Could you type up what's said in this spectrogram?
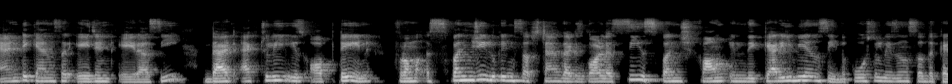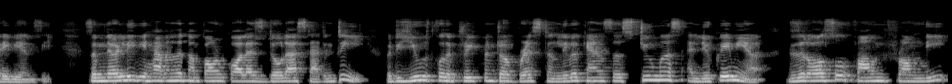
anti-cancer agent Ara-C that actually is obtained from a spongy looking substance that is called a sea sponge found in the Caribbean Sea, the coastal regions of the Caribbean Sea. Similarly, we have another compound called as dolastatin T, which is used for the treatment of breast and liver cancers, tumors and leukemia. These are also found from the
